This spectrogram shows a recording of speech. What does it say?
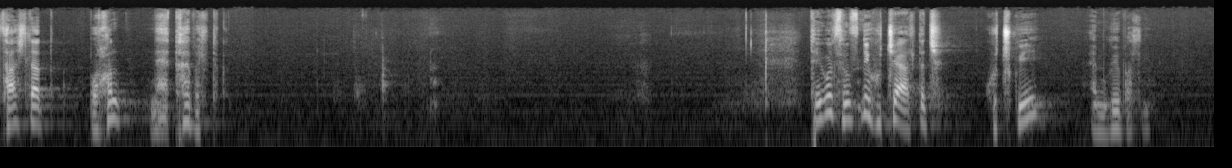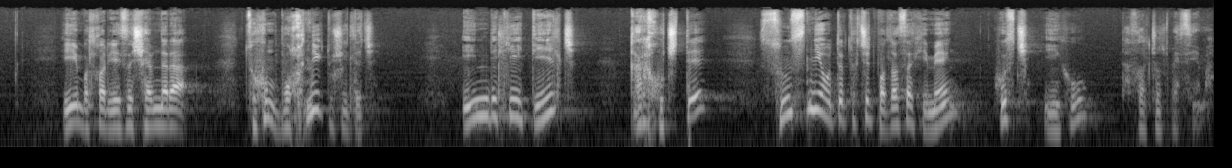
Цаашлаад бурханд найдахай болдог. Тэгвэл сүнсний хүчээ алдаж хүчгүй амьгүй болно. Ийм болохоор Есүс шавнараа зөвхөн бурхныг түшиглэж энэ дэлхийг дийлж гарах хүчтэй сүнсний удирдагчд болоосаа химэн хүсч ийхүү тасгалжуулж байсан юм а.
